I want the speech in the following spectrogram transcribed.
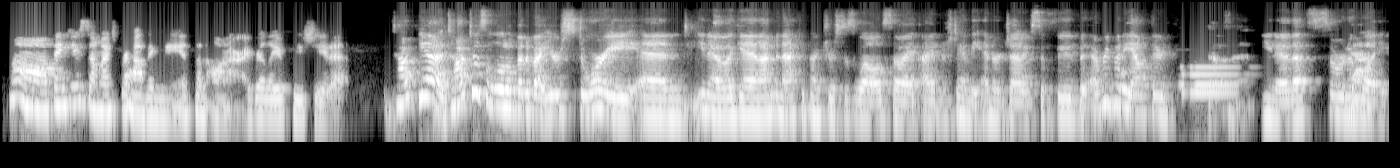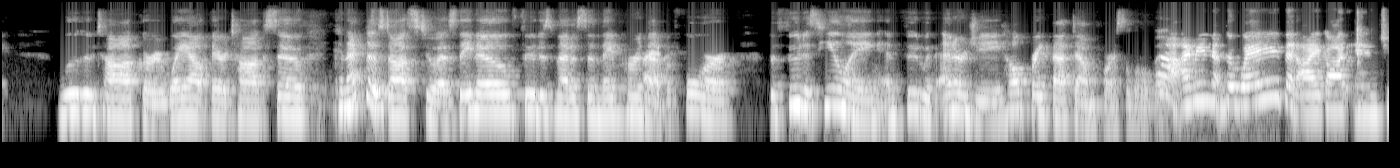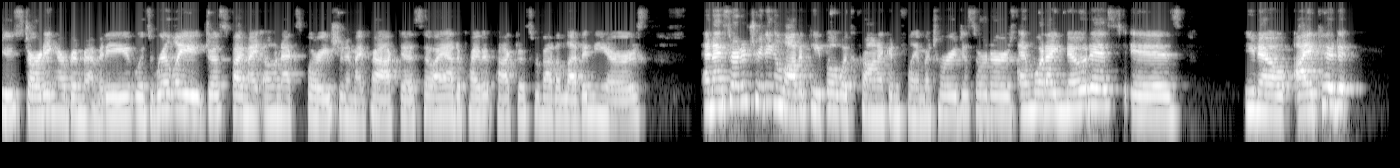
Oh, thank you so much for having me. It's an honor. I really appreciate it. Talk, yeah, talk to us a little bit about your story. And, you know, again, I'm an acupuncturist as well, so I, I understand the energetics of food, but everybody out there doesn't. You know, that's sort of yeah. like woohoo talk or way out there talk. So connect those dots to us. They know food is medicine. They've heard right. that before. The food is healing and food with energy. Help break that down for us a little bit. Yeah, I mean, the way that I got into starting Urban Remedy was really just by my own exploration in my practice. So I had a private practice for about 11 years. And I started treating a lot of people with chronic inflammatory disorders. And what I noticed is, you know, I could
